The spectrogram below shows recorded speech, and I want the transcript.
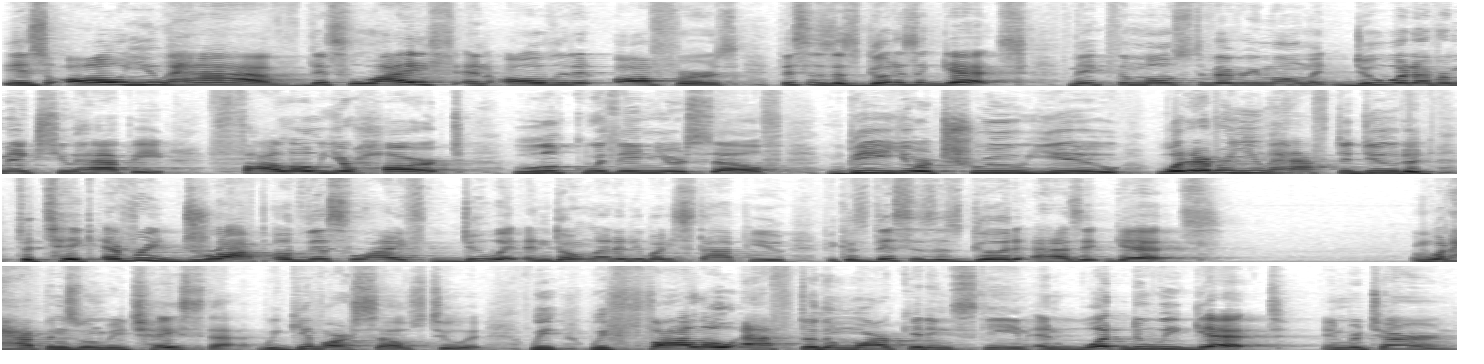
is all you have. This life and all that it offers. This is as good as it gets. Make the most of every moment. Do whatever makes you happy. Follow your heart. Look within yourself. Be your true you. Whatever you have to do to, to take every drop of this life, do it. And don't let anybody stop you because this is as good as it gets. And what happens when we chase that? We give ourselves to it. We, we follow after the marketing scheme. And what do we get in return?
